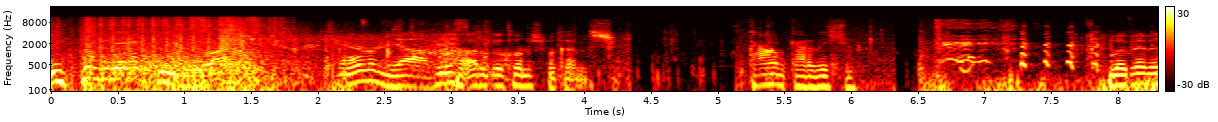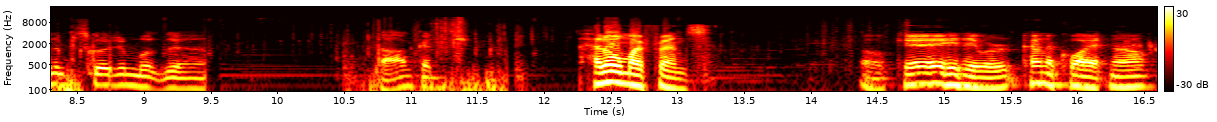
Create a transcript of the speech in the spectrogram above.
İlk de bilerek giyiyor. Oğlum ya biz... Argo konuşma kardeşim. Tamam kardeşim. Bebe benim psikolojimi bozdu ya. Tamam kardeşim. Hello my friends. Okay, they were kind of quiet now.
